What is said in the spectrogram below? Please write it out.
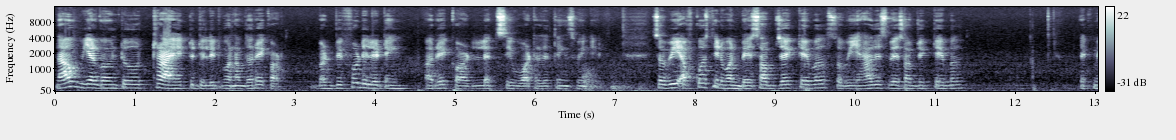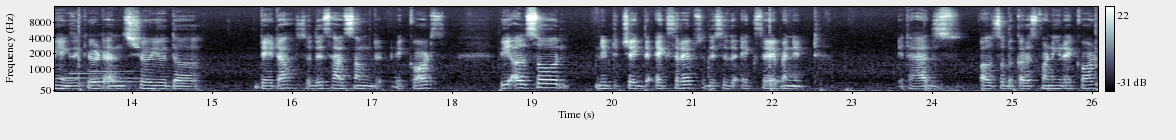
Now we are going to try to delete one of the record. But before deleting a record let's see what are the things we need so we of course need one base object table. So we have this base object table. Let me execute and show you the data. So this has some records. We also need to check the xref so this is the xref and it it has also the corresponding record.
